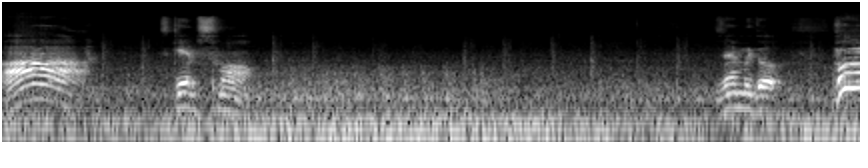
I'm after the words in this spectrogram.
Ah! This game's smart. Then we go.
